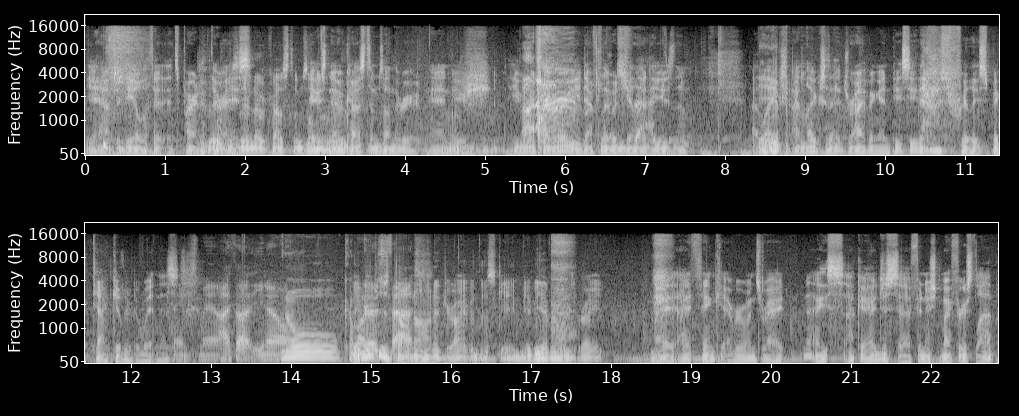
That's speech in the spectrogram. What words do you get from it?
You have to deal with it. It's part of the race. Is there no customs on the There's the no route? customs on the route, and Oh, you even if there were, you definitely wouldn't be allowed to use them. I Yep. liked I liked that driving NPC. That was really spectacular to witness. Thanks, man. I thought, you know. No, come Maybe on. I There's just don't know how to drive in this game. Maybe everyone's right. I, I think everyone's right. Nice. Okay, I just uh, finished my first lap.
